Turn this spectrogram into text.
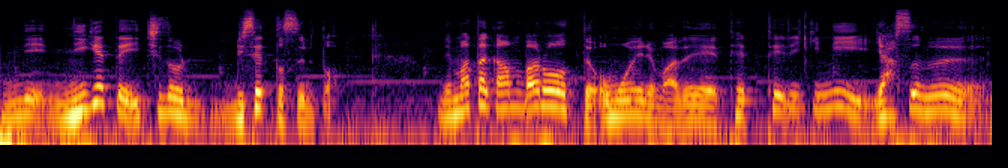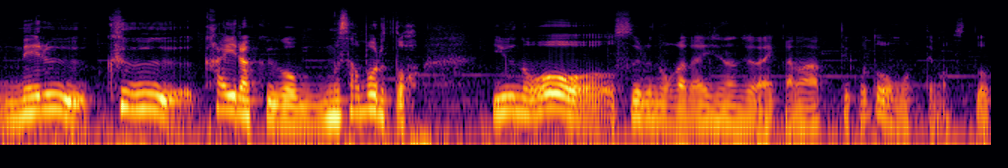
に逃げて一度リセットすると。で、また頑張ろうって思えるまで、徹底的に休む、寝る、食う、快楽を貪るというのをするのが大事なんじゃないかなってことを思ってますと。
